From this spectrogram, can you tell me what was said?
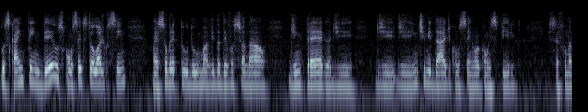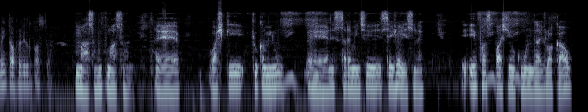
buscar entender os conceitos teológicos, sim, mas, sobretudo, uma vida devocional, de entrega, de, de, de intimidade com o Senhor, com o Espírito. Isso é fundamental para a vida do pastor. Massa, muito massa. É, eu acho que, que o caminho é, necessariamente seja esse, né? Eu faço parte de uma comunidade local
